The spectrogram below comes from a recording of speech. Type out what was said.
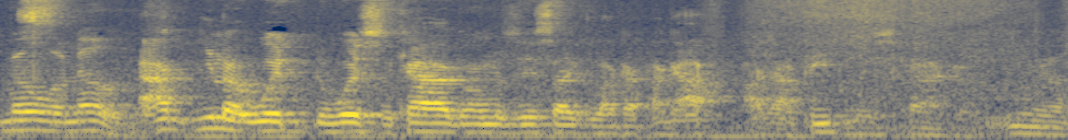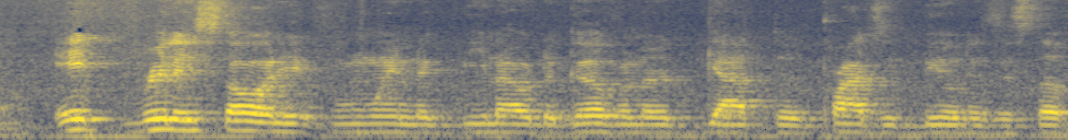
No one knows. I, you know, with the with Chicago, I'm just like, like I, I got I got people in Chicago. You know. It really started from when the you know the governor got the project buildings and stuff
